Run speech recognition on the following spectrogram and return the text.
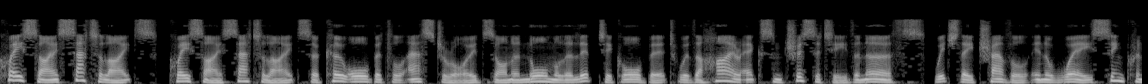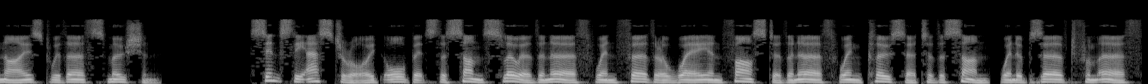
Quasi-satellites Quasi-satellites are co-orbital asteroids on a normal elliptic orbit with a higher eccentricity than Earth's, which they travel in a way synchronized with Earth's motion. Since the asteroid orbits the Sun slower than Earth when further away and faster than Earth when closer to the Sun, when observed from Earth,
